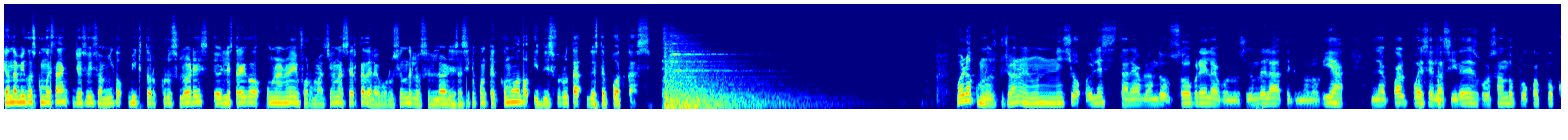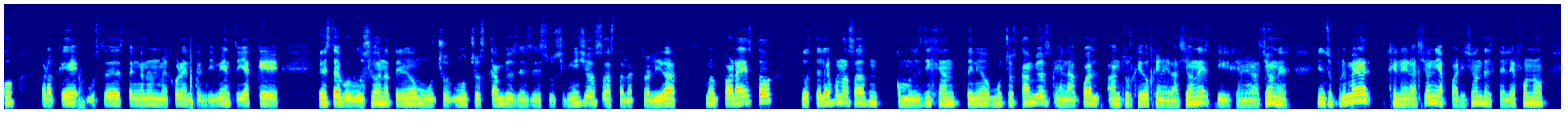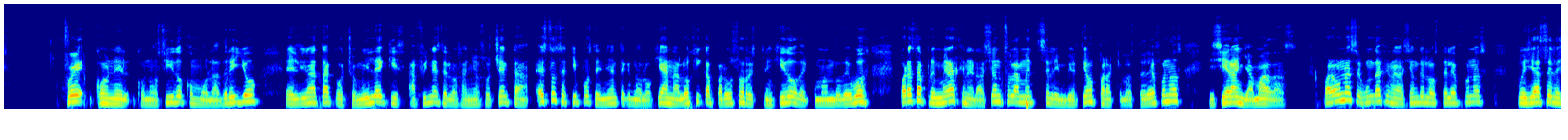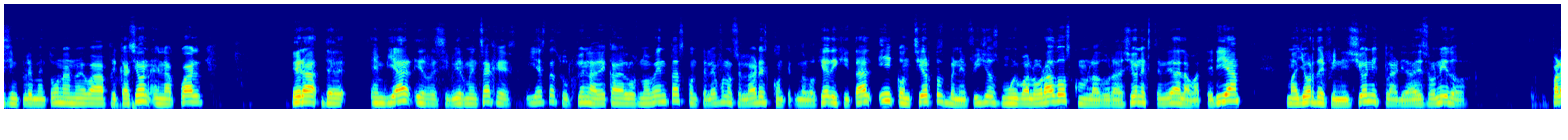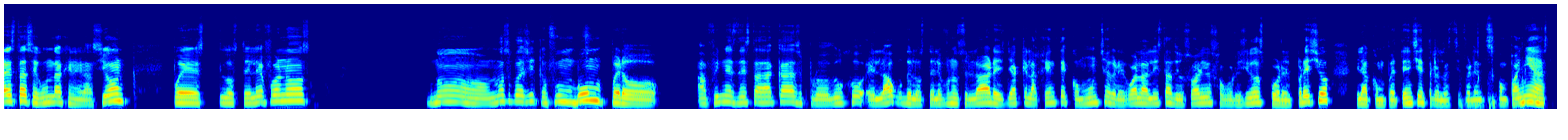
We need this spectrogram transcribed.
¿Qué onda amigos? ¿Cómo están? Yo soy su amigo Víctor Cruz Flores y hoy les traigo una nueva información acerca de la evolución de los celulares, así que ponte cómodo y disfruta de este podcast. Bueno, como lo escucharon en un inicio, hoy les estaré hablando sobre la evolución de la tecnología, en la cual pues se las iré desglosando poco a poco para que ustedes tengan un mejor entendimiento, ya que esta evolución ha tenido muchos, muchos cambios desde sus inicios hasta la actualidad. Bueno, para esto, los teléfonos han, como les dije, han tenido muchos cambios en la cual han surgido generaciones y generaciones. En su primera generación y aparición del teléfono fue con el conocido como ladrillo, el Dynatac 8000X a fines de los años 80. Estos equipos tenían tecnología analógica para uso restringido de comando de voz. Para esta primera generación solamente se le invirtió para que los teléfonos hicieran llamadas. Para una segunda generación de los teléfonos, pues ya se les implementó una nueva aplicación en la cual era de enviar y recibir mensajes. Y esta surgió en la década de los 90 con teléfonos celulares con tecnología digital y con ciertos beneficios muy valorados como la duración extendida de la batería, mayor definición y claridad de sonido. Para esta segunda generación, pues los teléfonos no, no se puede decir que fue un boom, pero a fines de esta década se produjo el auge de los teléfonos celulares, ya que la gente común se agregó a la lista de usuarios favorecidos por el precio y la competencia entre las diferentes compañías.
